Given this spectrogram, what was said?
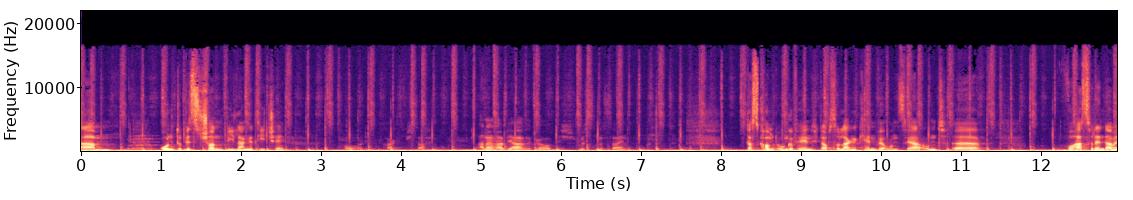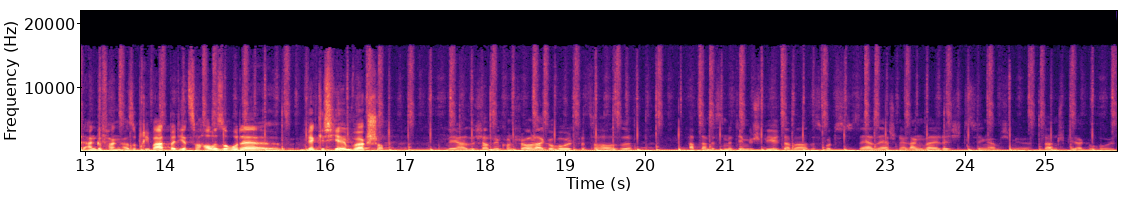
Ähm, und du bist schon wie lange DJ? Oh, Anderthalb Jahre, glaube ich. Müssten es sein. Das kommt ungefähr hin. Ich glaube, so lange kennen wir uns, ja. Und äh, wo hast du denn damit angefangen? Also privat bei dir zu Hause oder äh, wirklich hier im Workshop? Nee, also ich habe mir einen Controller geholt für zu Hause. Hab da ein bisschen mit dem gespielt, aber das wurde sehr, sehr schnell langweilig. Deswegen habe ich mir Plattenspieler geholt.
